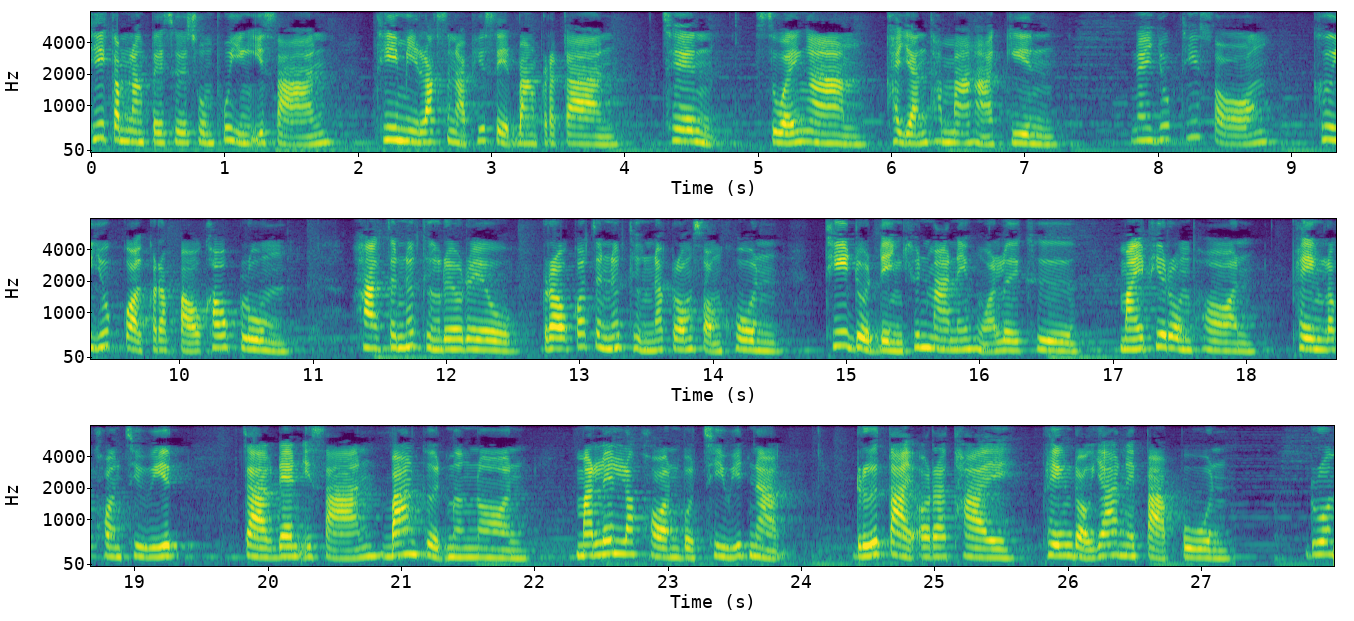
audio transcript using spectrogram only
ที่กำลังไปเชยชมผู้หญิงอีสาน ที่มีลักษณะพิเศษบางประการ เช่น สวยงาม ขยันทำมาหากิน ในยุคที่สองคือยุคกอดกระเป๋าเข้ากรุง หากจะนึกถึงเร็วๆ เราก็จะนึกถึงนักร้องสองคน ที่โดดเด่นขึ้นมาในหัวเลยคือ ไม้พิรมพร เพลงละครชีวิต จากแดนอีสานบ้านเกิดเมืองนอน มาเล่นละครบทชีวิตหนัก หรือต่ายอรไทย เพลงดอกหญ้าในป่าปูน รวม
